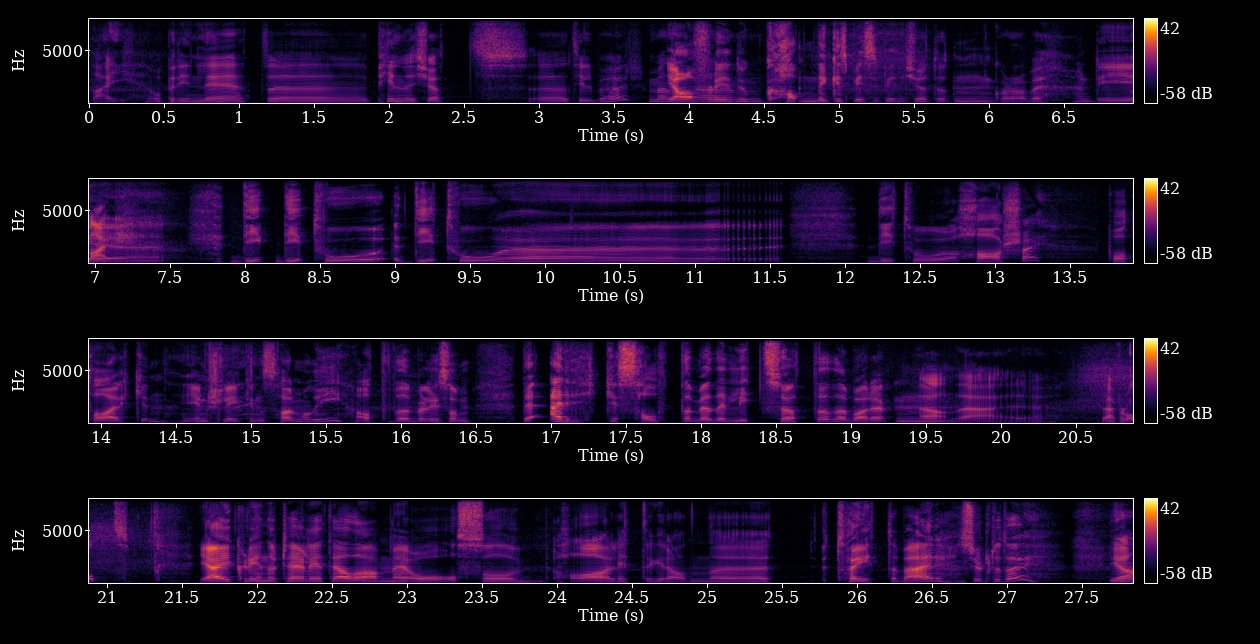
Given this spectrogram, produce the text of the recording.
Nei, opprinnelig et uh, pinnekjøtttilbehør. Uh, Ja, fordi du um, kan ikke spise pinnekjøtt uten kålrabi. De, Nei. eh, de, de to De to eh, De to har seg på tallerken i en slikens harmoni at det blir liksom Det erkesalte med det litt søte, det er bare mm, Ja, det er, det er flott. Jeg kliner til litt, jeg, da, med å også ha litt grann tøytebærsyltetøy. tøytebær-syltetøy. Ja,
